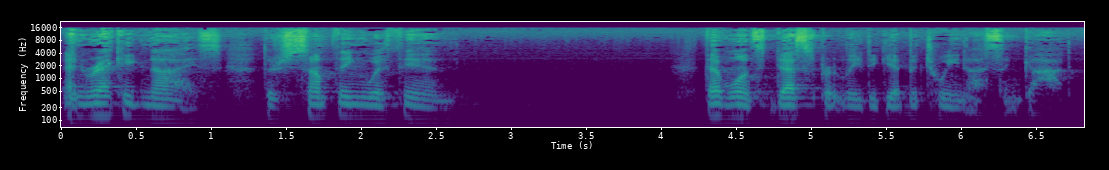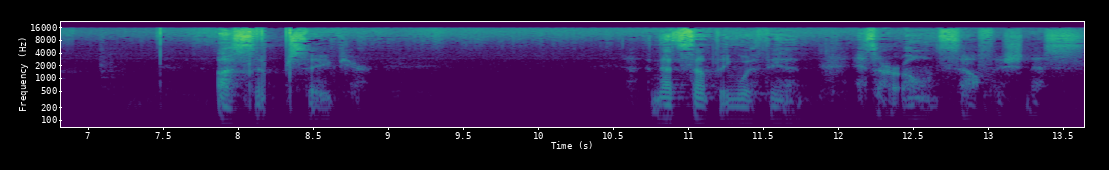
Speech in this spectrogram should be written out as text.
and recognize there's something within that wants desperately to get between us and God, us and our Savior. And that's something within. It's our own selfishness.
